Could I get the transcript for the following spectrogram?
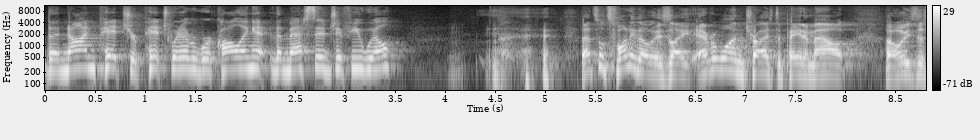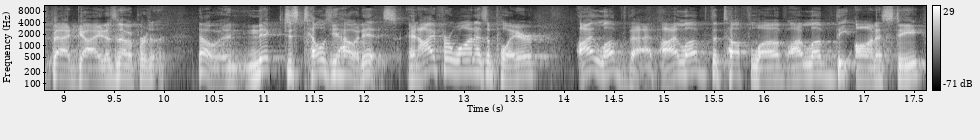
the non-pitch or pitch, whatever we're calling it, the message, if you will? That's what's funny though is like everyone tries to paint him out. Oh, he's this bad guy. He doesn't have a person. No, Nick just tells you how it is. And I, for one, as a player, I loved that. I loved the tough love. I loved the honesty.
